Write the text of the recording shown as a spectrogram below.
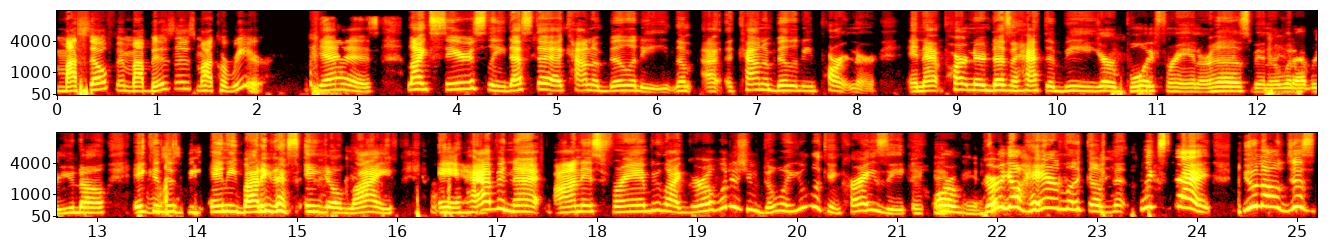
myself and my business, my career. Yes, like seriously, that's the accountability, the uh, accountability partner. And that partner doesn't have to be your boyfriend or husband or whatever, you know, it could just be anybody that's in your life. And having that honest friend be like, girl, what is you doing? You looking crazy. Or girl, your hair look a bit fix that. You know, just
